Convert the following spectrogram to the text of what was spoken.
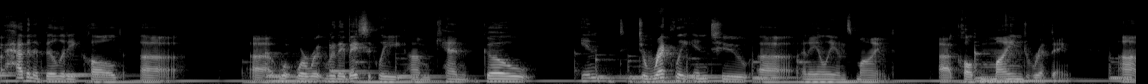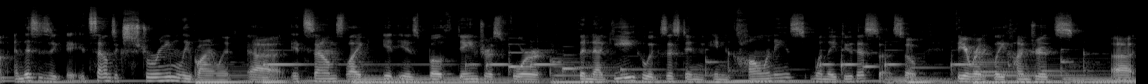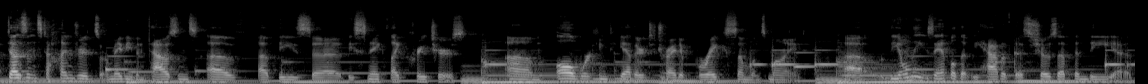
have an ability called where, where they basically um, can go in directly into uh, an alien's mind uh, called mind ripping. Um, and this is it sounds extremely violent. Uh, it sounds like it is both dangerous for the Nagi who exist in, in colonies when they do this. So, so theoretically, hundreds, uh, dozens to hundreds, or maybe even thousands of of these uh, these snake-like creatures, um, all working together to try to break someone's mind. Uh, the only example that we have of this shows up in the uh,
